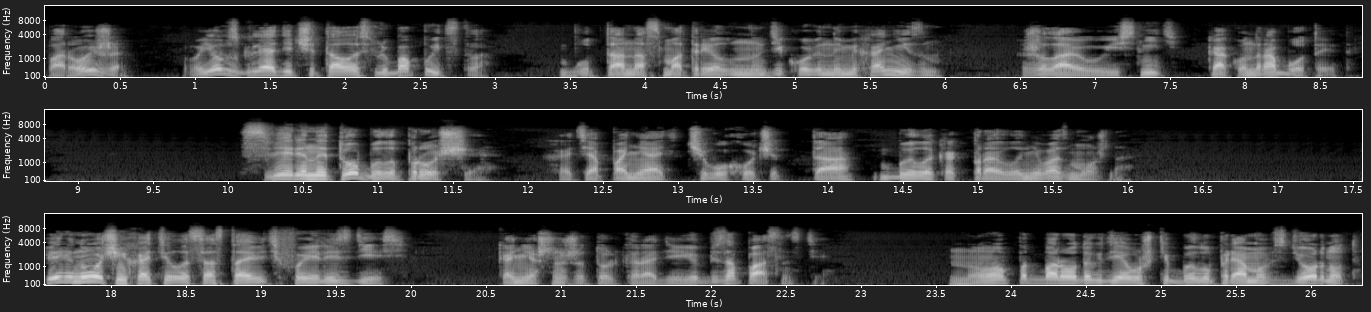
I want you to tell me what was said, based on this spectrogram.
Порой же в ее взгляде читалось любопытство, будто она смотрела на диковинный механизм, желая уяснить, как он работает. Сверен и то было проще, хотя понять, чего хочет та, было, как правило, невозможно. Перину очень хотелось оставить Фейли здесь, конечно же, только ради ее безопасности. Но подбородок девушки был упрямо вздернут,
